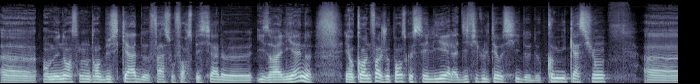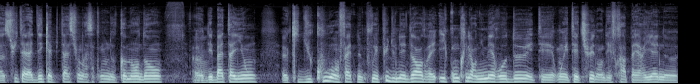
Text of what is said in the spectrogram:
Euh, en menant un certain nombre d'embuscades face aux forces spéciales euh, israéliennes. Et encore une fois, je pense que c'est lié à la difficulté aussi de communication euh, suite à la décapitation d'un certain nombre de commandants euh, des bataillons euh, qui, du coup, en fait, ne pouvaient plus donner d'ordre, y compris leur numéro 2 étaient, ont été tués dans des frappes aériennes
